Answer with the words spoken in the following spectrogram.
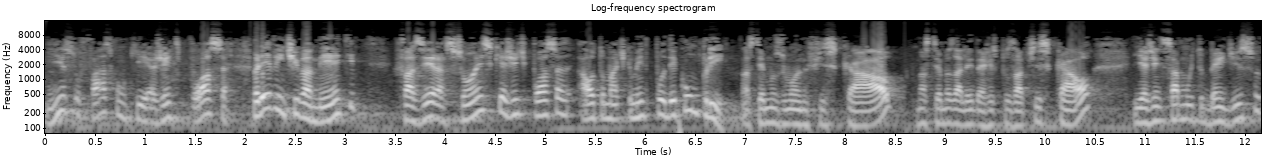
E isso faz com que a gente possa preventivamente fazer ações que a gente possa automaticamente poder cumprir. Nós temos um ano fiscal, nós temos a lei da responsabilidade fiscal e a gente sabe muito bem disso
